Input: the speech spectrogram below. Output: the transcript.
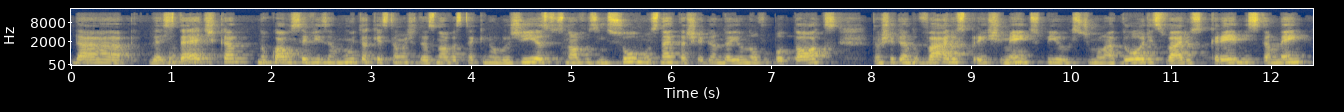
da, da estética, no qual você visa muito a questão hoje das novas tecnologias, dos novos insumos, né? Tá chegando aí o novo Botox, estão chegando vários preenchimentos, bioestimuladores, vários cremes também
